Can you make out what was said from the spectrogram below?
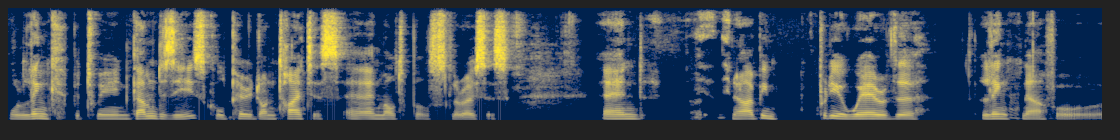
or link between gum disease called periodontitis and multiple sclerosis. And, you know, I've been pretty aware of the link now for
